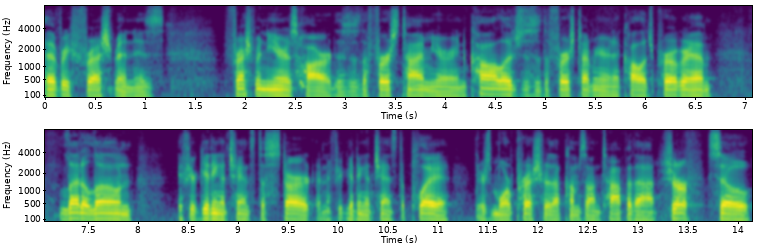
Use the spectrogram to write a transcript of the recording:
every freshman is freshman year is hard. This is the first time you're in college. This is the first time you're in a college program let alone if you're getting a chance to start and if you're getting a chance to play, there's more pressure that comes on top of that. Sure. So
